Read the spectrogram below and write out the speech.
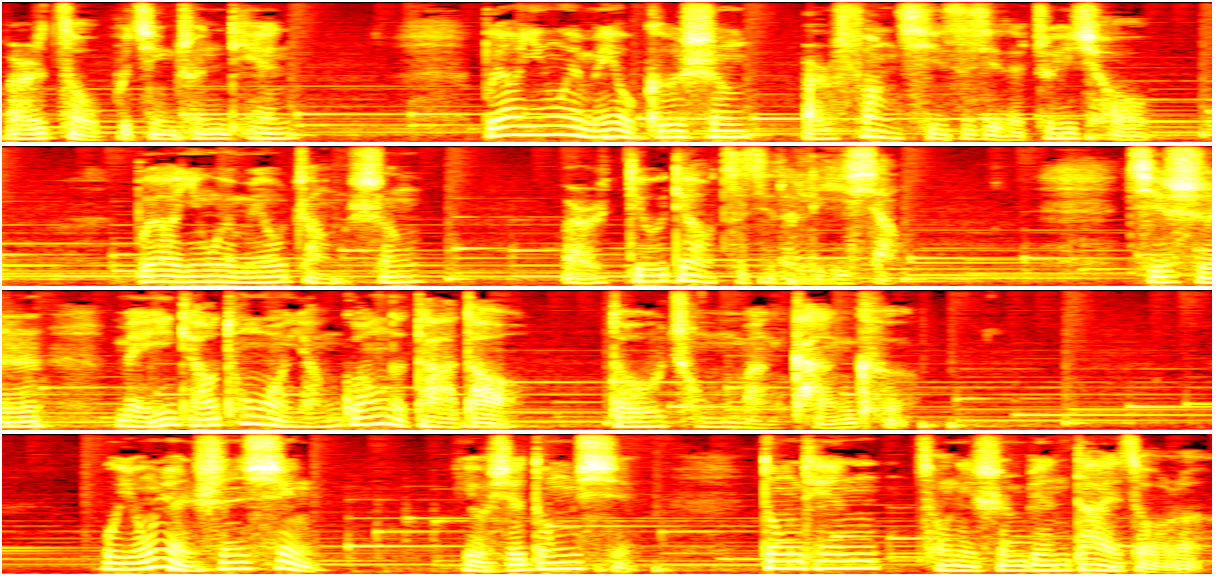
而走不进春天，不要因为没有歌声而放弃自己的追求，不要因为没有掌声而丢掉自己的理想。其实，每一条通往阳光的大道都充满坎坷。我永远深信，有些东西，冬天从你身边带走了，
